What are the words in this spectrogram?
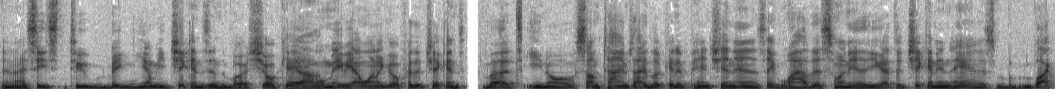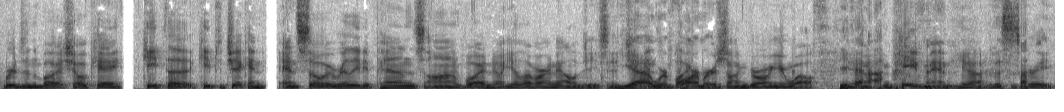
And I see two big yummy chickens in the bush. Okay, yeah. well maybe I want to go for the chickens. But you know, sometimes I look at a pension and I say, wow, this one is. You got the chicken in the hand. It's blackbirds in the bush. Okay, keep the keep the chicken. And so it really depends on boy, don't you love our analogies? yeah, we're farmers on growing your wealth. yeah, you know, cavemen. Yeah, this is great.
